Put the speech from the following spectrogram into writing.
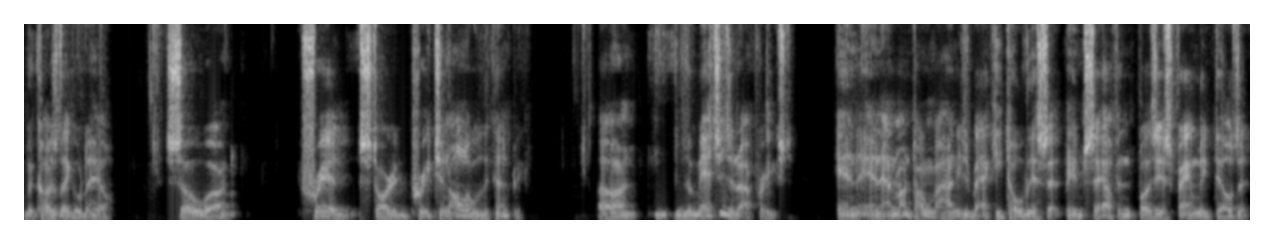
because they go to hell. So uh, Fred started preaching all over the country uh, the message that I preached. And, and I'm not talking behind his back. He told this himself, and plus his family tells it.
